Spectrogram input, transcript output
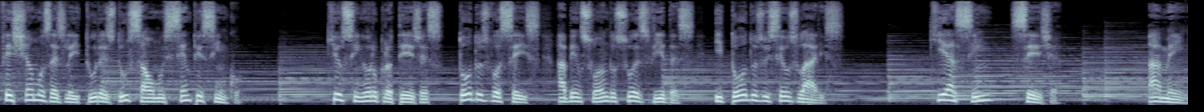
fechamos as leituras do Salmos 105. Que o Senhor o protejas, todos vocês, abençoando suas vidas, e todos os seus lares. Que assim, seja. Amém.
